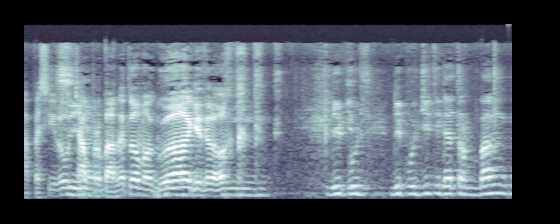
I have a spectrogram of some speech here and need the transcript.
apa sih lo Siap. caper banget lo sama gue gitu loh Hmm. dipuji, dipuji tidak terbang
